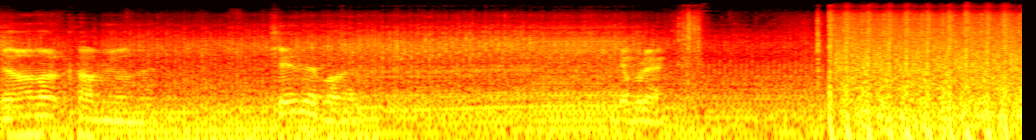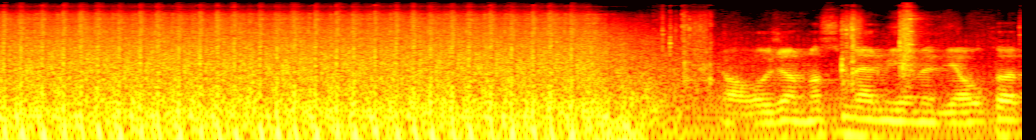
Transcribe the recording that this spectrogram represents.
Canavar kamyonu. Şey de bari. Gel buraya. Hocam nasıl mermi yemedi ya o kadar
